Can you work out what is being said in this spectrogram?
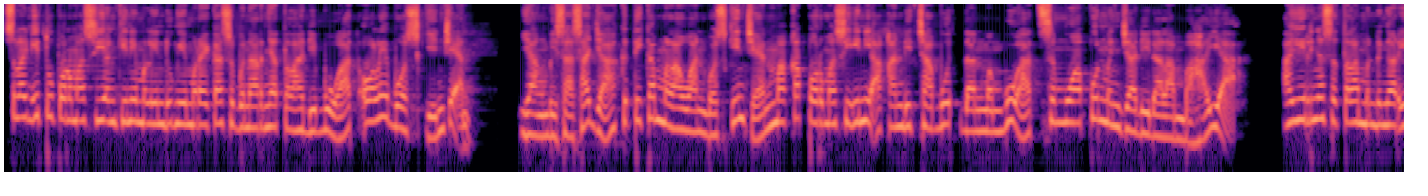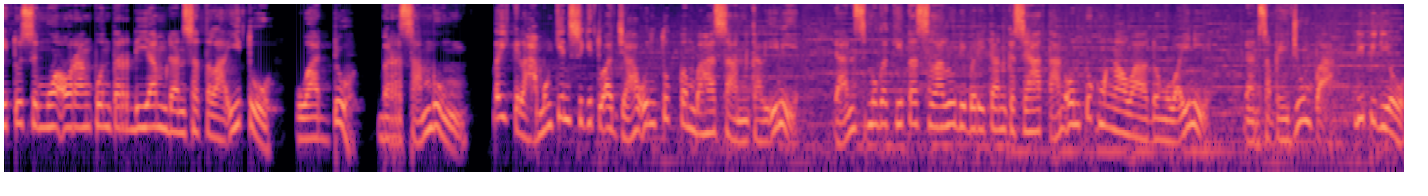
Selain itu formasi yang kini melindungi mereka sebenarnya telah dibuat oleh Bos Kincen. Yang bisa saja ketika melawan Bos Kincen maka formasi ini akan dicabut dan membuat semua pun menjadi dalam bahaya. Akhirnya setelah mendengar itu semua orang pun terdiam dan setelah itu, waduh, bersambung. Baiklah mungkin segitu aja untuk pembahasan kali ini. Dan semoga kita selalu diberikan kesehatan untuk mengawal dongwa ini. Dan sampai jumpa di video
